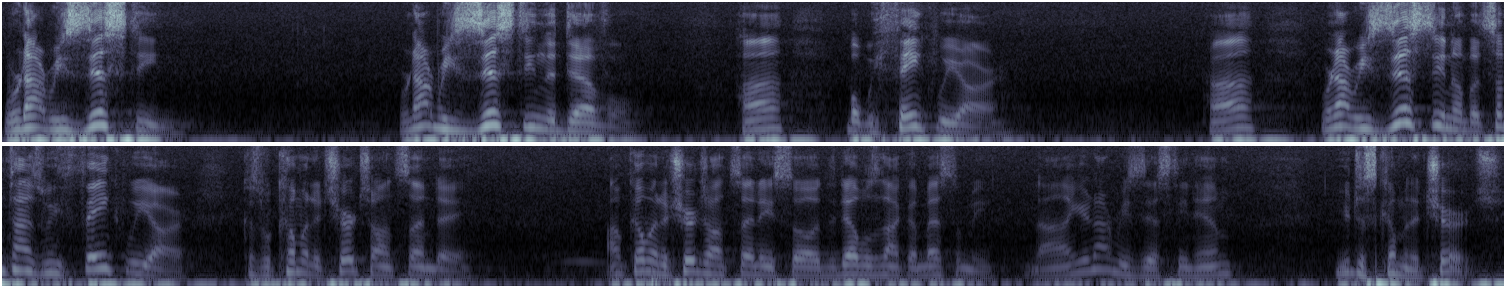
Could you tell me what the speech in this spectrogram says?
We're not resisting. We're not resisting the devil, huh? But we think we are, huh? We're not resisting him, but sometimes we think we are because we're coming to church on Sunday. I'm coming to church on Sunday, so the devil's not to mess with me. No, you're not resisting him. You're just coming to church.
